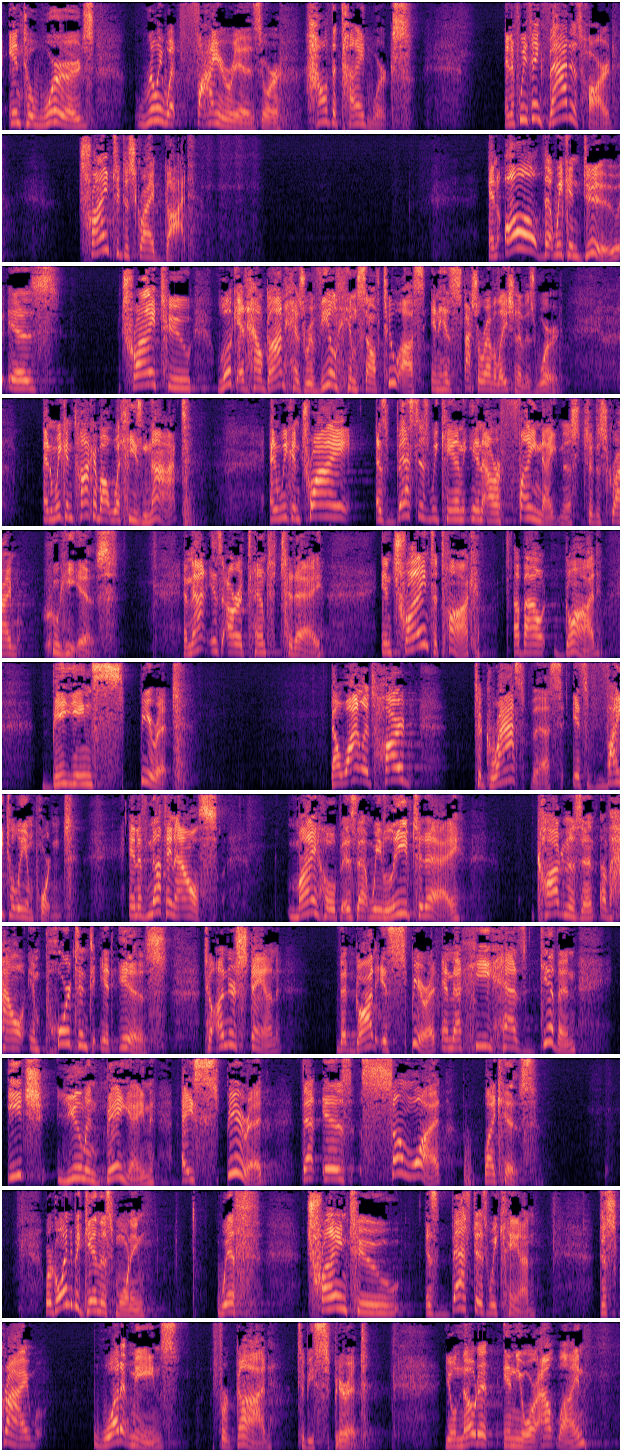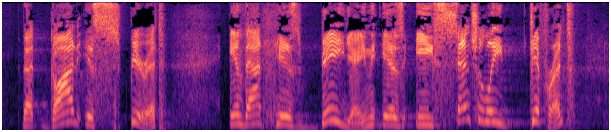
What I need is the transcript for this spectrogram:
into words really what fire is or how the tide works. And if we think that is hard, try to describe God. And all that we can do is try to look at how God has revealed himself to us in his special revelation of his word. And we can talk about what he's not, and we can try as best as we can in our finiteness to describe who he is. And that is our attempt today in trying to talk about God being spirit. Now while it's hard to grasp this, it's vitally important. And if nothing else, my hope is that we leave today cognizant of how important it is to understand that God is spirit and that He has given each human being a spirit that is somewhat like His. We're going to begin this morning with trying to, as best as we can, describe what it means for God to be spirit. You'll note it in your outline that God is spirit in that his being is essentially different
